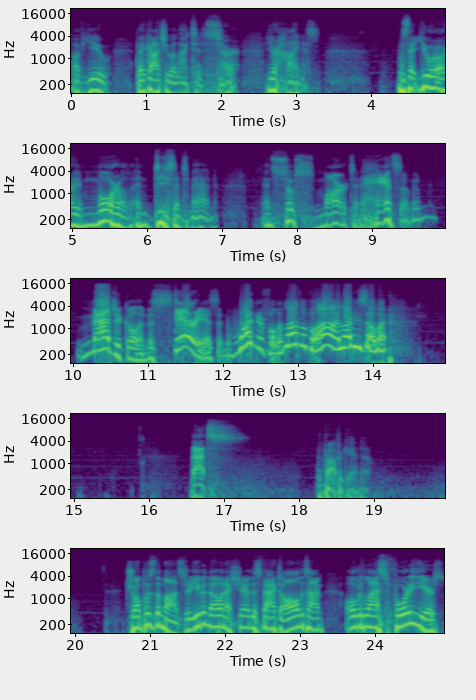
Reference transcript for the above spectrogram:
of you that got you elected, sir, your highness, was that you are a moral and decent man and so smart and handsome and magical and mysterious and wonderful and lovable. Oh, I love you so much. That's the propaganda. Trump was the monster, even though, and I share this fact all the time, over the last 40 years,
